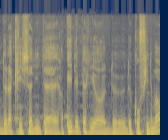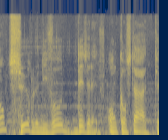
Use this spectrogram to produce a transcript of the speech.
de la crise sanitaire et des périodes de confinement sur le niveau des élèves. On constate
